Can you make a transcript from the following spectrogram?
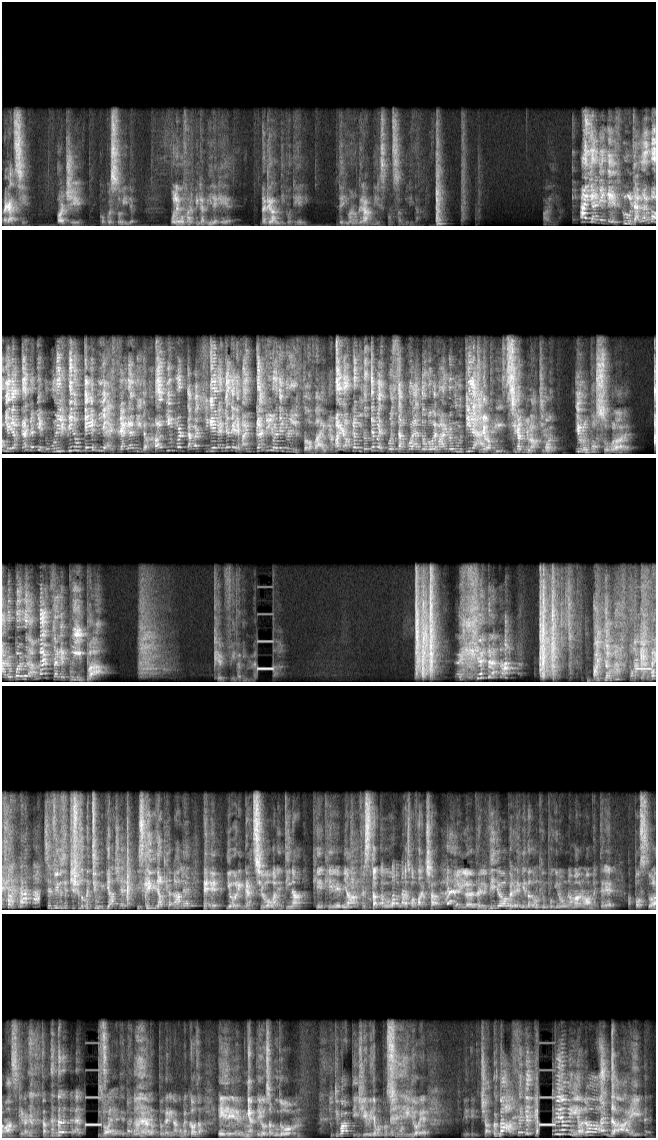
Ragazzi, oggi con questo video volevo farvi capire che da grandi poteri derivano grandi responsabilità. Aia. Aia di che scusa, che mo vieni a casa mia e mi pulisci tutte le finestre, hai capito? Ogni volta passi che ragnatele fai un casino di Cristo fai! Ma io ho capito, te puoi spostare volando come fanno tutti gli Signora, altri! si calmi un attimo, eh. Io non posso volare. Ah, non puoi volare, ammazza che pippa! Che vita di merda. Aia, porca Se il video ti è piaciuto metti un mi piace, iscriviti al canale e io ringrazio Valentina che, che mi ha prestato la sua faccia per il, per il video e mi ha dato anche un pochino una mano a mettere a posto la maschera che ogni tanto andava un po' per i suoi e non era tanto carina come cosa. E niente io saluto tutti quanti, ci vediamo al prossimo video e, e, e ciao. Basta, che cazzo, video mio, no? E dai!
